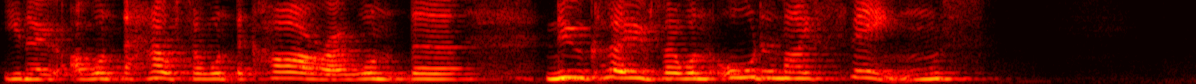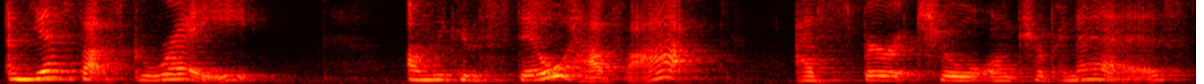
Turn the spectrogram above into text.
you know, I want the house, I want the car, I want the new clothes, I want all the nice things. And yes, that's great. And we can still have that as spiritual entrepreneurs,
